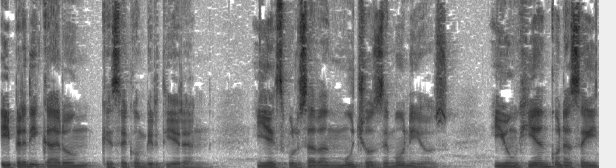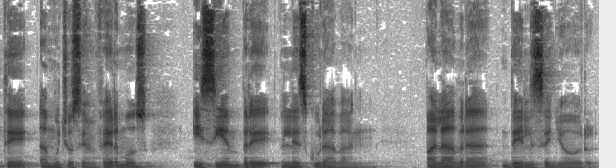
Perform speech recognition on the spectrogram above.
y predicaron que se convirtieran, y expulsaban muchos demonios, y ungían con aceite a muchos enfermos, y siempre les curaban. Palabra del Señor.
